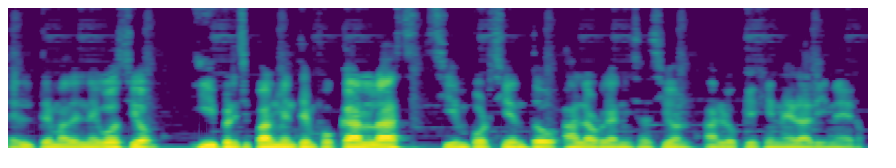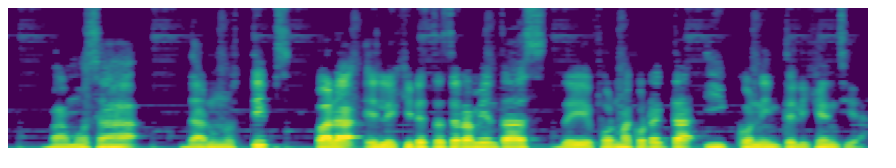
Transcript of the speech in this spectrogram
el tema del negocio y principalmente enfocarlas 100% a la organización, a lo que genera dinero. Vamos a dar unos tips para elegir estas herramientas de forma correcta y con inteligencia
